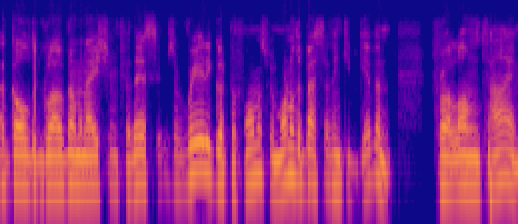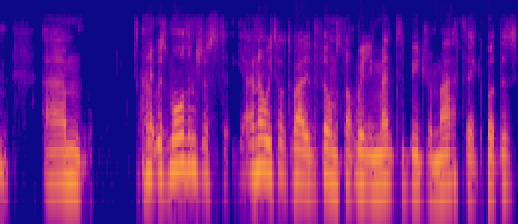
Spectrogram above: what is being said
a Golden Globe nomination for this. It was a really good performance from one of the best I think he'd given for a long time. Um, and it was more than just i know we talked about it the film's not really meant to be dramatic but there's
